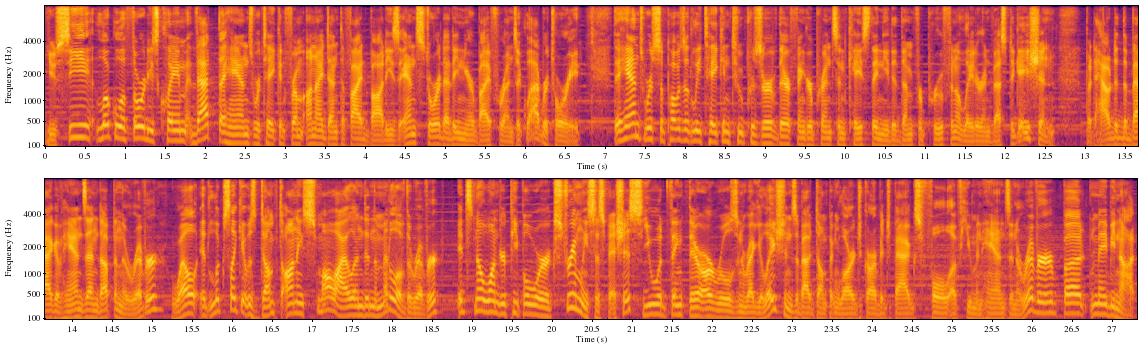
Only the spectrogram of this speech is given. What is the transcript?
You see, local authorities claim that the hands were taken from unidentified bodies and stored at a nearby forensic laboratory. The hands were supposedly taken to preserve their fingerprints in case they needed them for proof in a later investigation. But how did the bag of hands end up in the river? Well, it looks like it was dumped on a small island in the middle of the river. It's no wonder people were extremely suspicious, you would think there are rules and regulations about dumping large garbage bags full of human hands in a river, but maybe not.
